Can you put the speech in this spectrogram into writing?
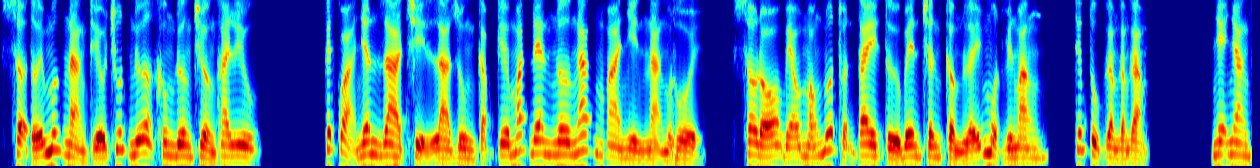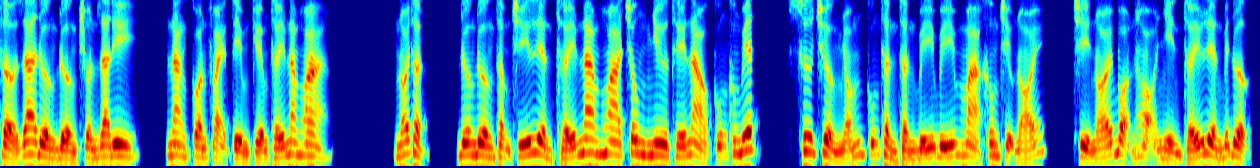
sợ tới mức nàng thiếu chút nữa không đương trường khai lưu. Kết quả nhân ra chỉ là dùng cặp kia mắt đen ngơ ngác mà nhìn nàng một hồi, sau đó béo móng nuốt thuận tay từ bên chân cầm lấy một viên măng, tiếp tục gặm gặm gặm. Nhẹ nhàng thở ra đường đường chuồn ra đi, nàng còn phải tìm kiếm thấy Nam Hoa. Nói thật, đường đường thậm chí liền thấy Nam Hoa trông như thế nào cũng không biết, sư trưởng nhóm cũng thần thần bí bí mà không chịu nói, chỉ nói bọn họ nhìn thấy liền biết được.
